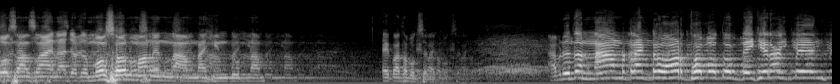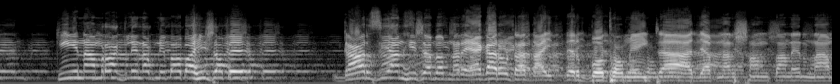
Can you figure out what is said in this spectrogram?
বোঝা যায় না যেটা মুসলমানের নাম না হিন্দুর নাম। এই কথা বলছেন। আপনি তো নামটা একটা অর্থবোধক দেখে রাখবেন। কি নাম রাখলেন আপনি বাবা হিসাবে? গার্জিয়ান হিসাবে আপনার এগারোটা দায়িত্বের প্রথম এইটা, যে আপনার সন্তানের নাম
